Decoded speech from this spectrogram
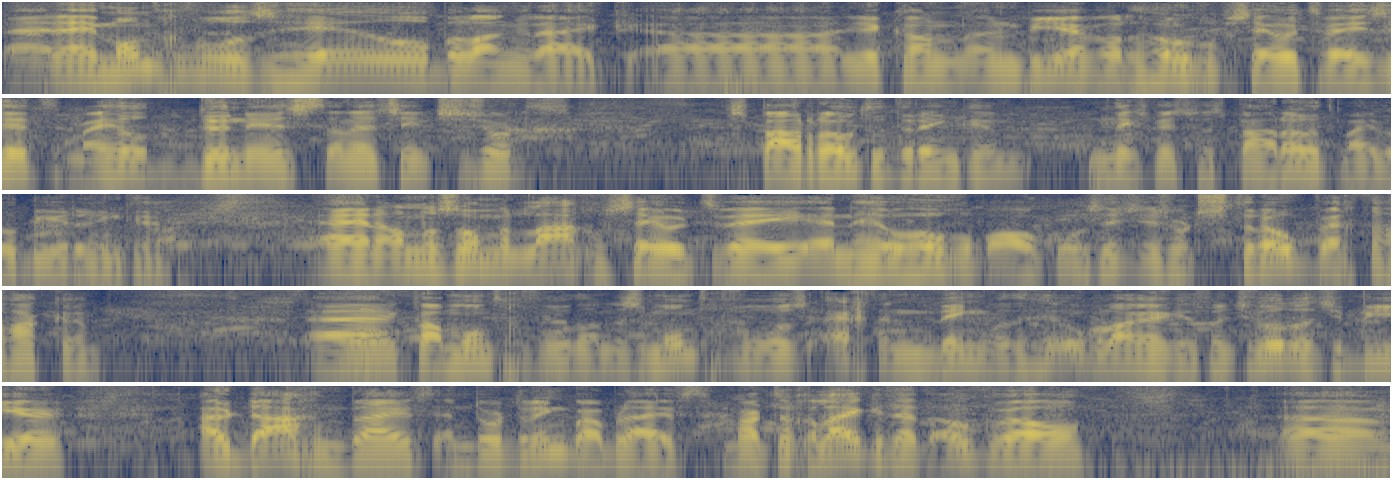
Eh, Nee, mondgevoel is heel belangrijk. Eh, je kan een bier hebben wat hoog op CO2 zit, maar heel dun is. Dan zit je een soort spaarrood te drinken. Niks mis met spaarrood, maar je wil bier drinken. En andersom, met laag op CO2 en heel hoog op alcohol, zit je een soort stroop weg te hakken. En qua mondgevoel dan. Dus mondgevoel is echt een ding wat heel belangrijk is. Want je wil dat je bier uitdagend blijft en doordrinkbaar blijft. Maar tegelijkertijd ook wel ehm,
